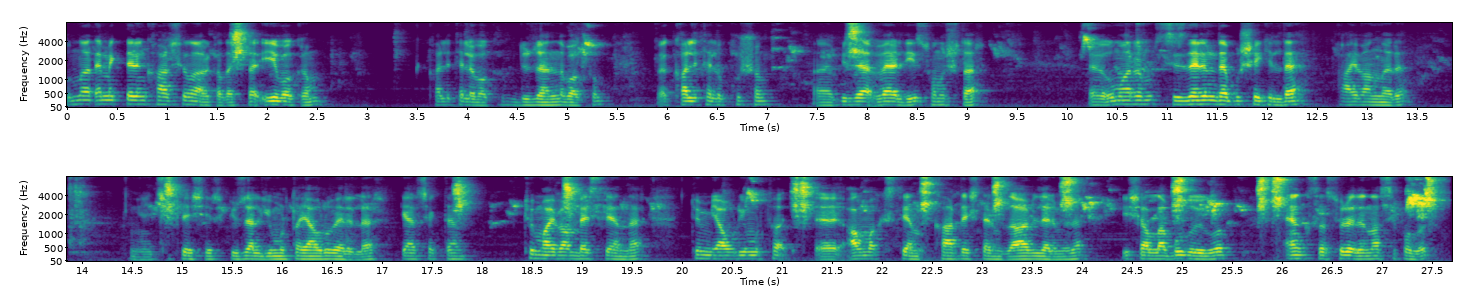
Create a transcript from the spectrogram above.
Bunlar emeklerin karşılığı arkadaşlar. İyi bakım, kaliteli bakım, düzenli bakım ve kaliteli kuşun e, bize verdiği sonuçlar. E, Umarım sizlerin de bu şekilde hayvanları e, çiftleşir, güzel yumurta yavru verirler. Gerçekten tüm hayvan besleyenler, tüm yavru yumurta almak isteyen kardeşlerimize, abilerimize inşallah bu duygu en kısa sürede nasip olur.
